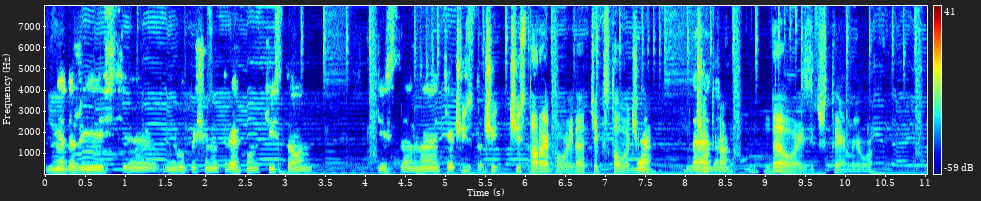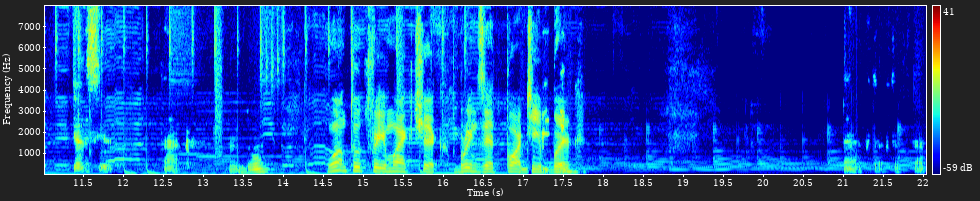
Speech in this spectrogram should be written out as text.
У меня даже есть э, невыпущенный трек, он чисто он чисто на тексте. Чи- чи- чисто рэповый, да, текстовочка? Да, да, Чутка. да. Давай, зачитаем его. Сейчас я так найду. One, two, three, mic check. Bring that party back. Так, так, так, так.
